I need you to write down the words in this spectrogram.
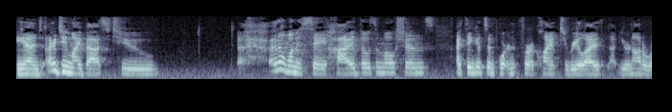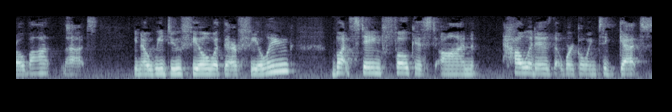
And I do my best to, I don't want to say hide those emotions. I think it's important for a client to realize that you're not a robot, that, you know, we do feel what they're feeling, but staying focused on how it is that we're going to get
